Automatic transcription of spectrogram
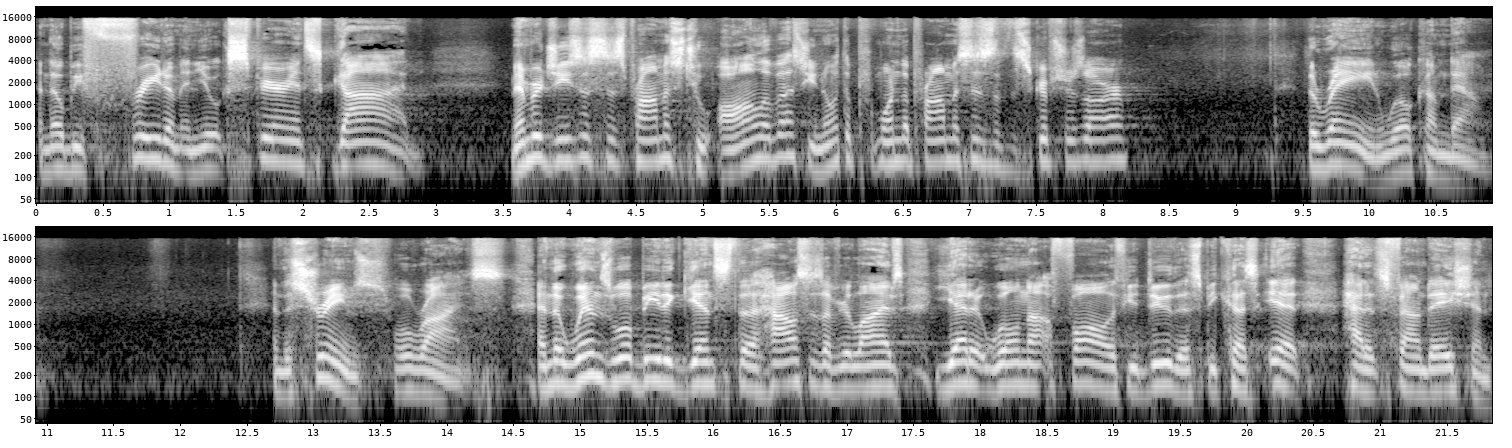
and there'll be freedom and you experience God. Remember Jesus' promise to all of us? You know what the, one of the promises of the scriptures are? The rain will come down and the streams will rise, and the winds will beat against the houses of your lives, yet it will not fall if you do this, because it had its foundation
